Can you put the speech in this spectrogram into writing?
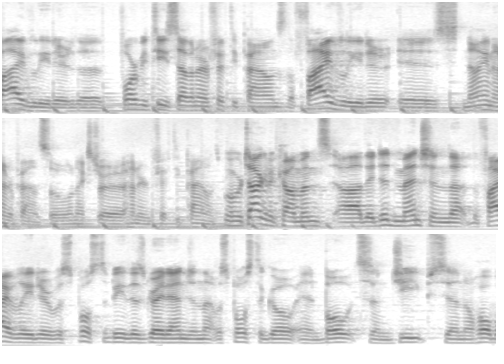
5 liter. The 4BT 750 pounds, the 5 liter is 900 pounds, so an extra 150 pounds. When we're talking to Cummins, uh, they did mention that the 5 liter was supposed to be this great engine that was supposed to go in boats and Jeeps and a whole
